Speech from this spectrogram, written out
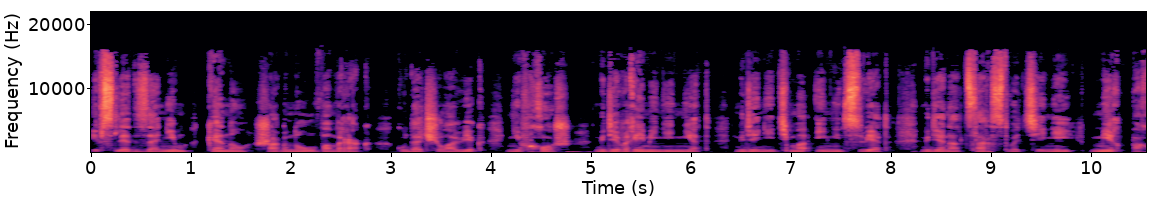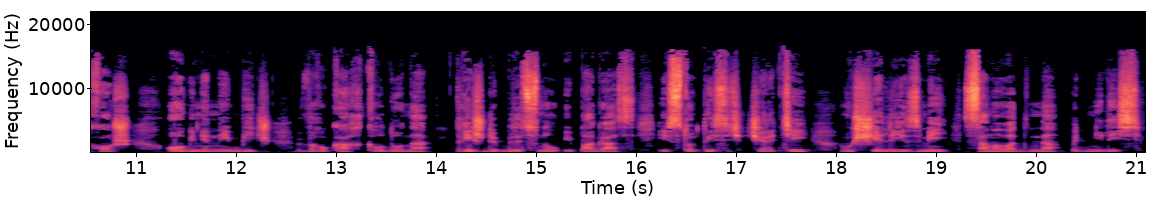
и вслед за ним Кеннел шагнул во мрак, куда человек не вхож, где времени нет, где ни тьма и ни свет, где на царство теней мир похож. Огненный бич в руках колдуна трижды блеснул и погас, и сто тысяч чертей в ущелье змей с самого дна поднялись.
